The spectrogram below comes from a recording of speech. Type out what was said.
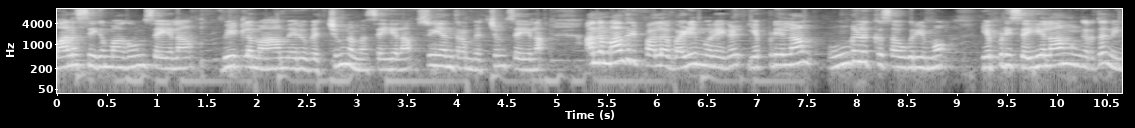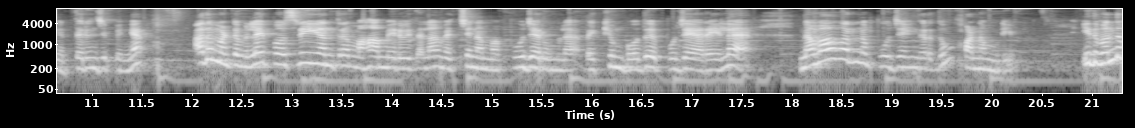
மானசீகமாகவும் செய்யலாம். வீட்டில் மகாமேரு வச்சும் நம்ம செய்யலாம். ஸ்ரீயந்திரம் வச்சும் செய்யலாம். அந்த மாதிரி பல வழிமுறைகள் எப்படியெல்லாம் உங்களுக்கு சௌகரியமோ எப்படி செய்யலாம்ங்கிறத நீங்கள் தெரிஞ்சுப்பீங்க. அது மட்டும் இல்லை இப்போ ஸ்ரீயந்திரம் மகாமேரு இதெல்லாம் வச்சு நம்ம பூஜை ரூமில் வைக்கும்போது பூஜை அறையில் நவாவர்ண பூஜைங்கிறதும் பண்ண முடியும். இது வந்து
